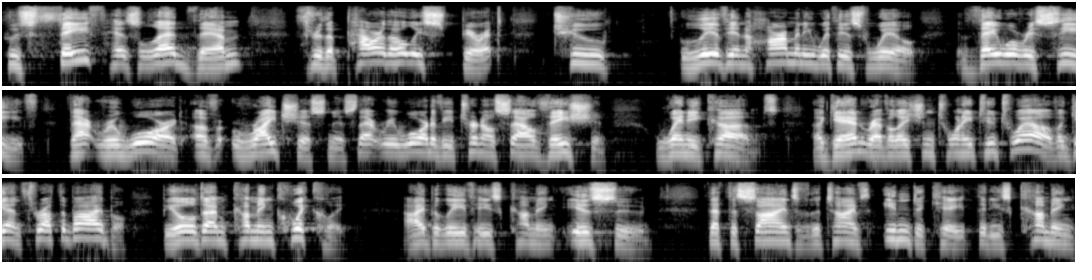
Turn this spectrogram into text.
whose faith has led them through the power of the Holy Spirit to live in harmony with His will. They will receive that reward of righteousness, that reward of eternal salvation when He comes. Again, Revelation 22 12, again, throughout the Bible. Behold, I'm coming quickly. I believe He's coming is soon that the signs of the times indicate that he's coming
